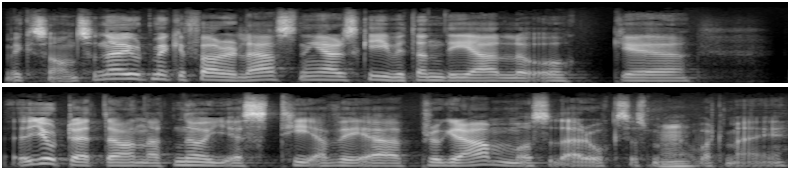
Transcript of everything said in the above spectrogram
Mycket sånt. Så nu har jag gjort mycket föreläsningar, skrivit en del och eh, gjort ett och annat nöjes-tv-program och sådär också som mm. jag har varit med i.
